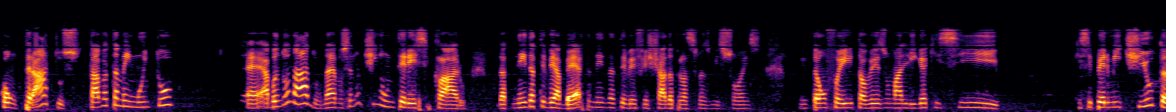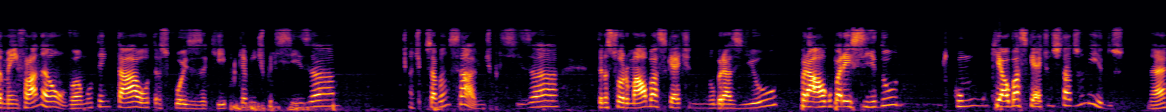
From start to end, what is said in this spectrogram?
contratos estava também muito é, abandonado, né? Você não tinha um interesse claro da, nem da TV aberta nem da TV fechada pelas transmissões. Então foi talvez uma liga que se que se permitiu também falar não, vamos tentar outras coisas aqui porque a gente precisa a gente precisa avançar, a gente precisa transformar o basquete no Brasil para algo parecido com o que é o basquete nos Estados Unidos né?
